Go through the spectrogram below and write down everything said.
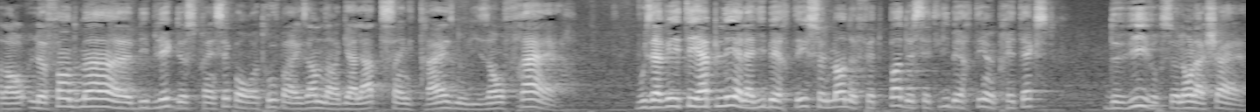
Alors, le fondement euh, biblique de ce principe, on retrouve par exemple dans Galates 5.13, nous lisons Frères, vous avez été appelés à la liberté, seulement ne faites pas de cette liberté un prétexte de vivre selon la chair,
